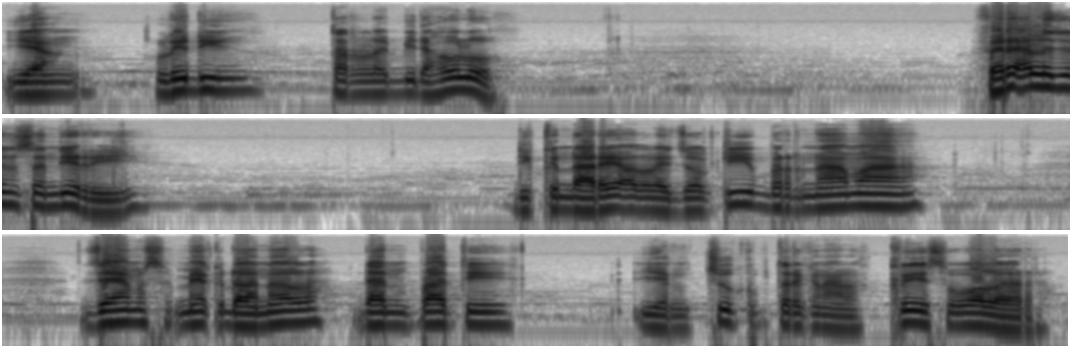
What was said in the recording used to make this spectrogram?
yang leading terlebih dahulu. Very Elegant sendiri dikendari oleh joki bernama James McDonald dan pelatih yang cukup terkenal Chris Waller.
